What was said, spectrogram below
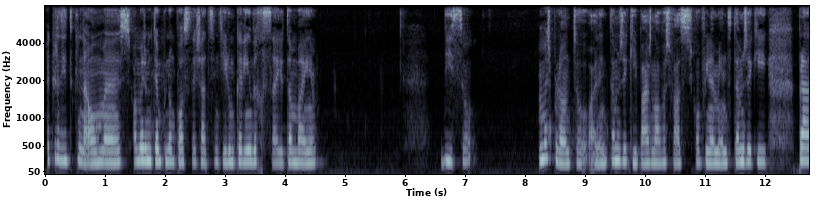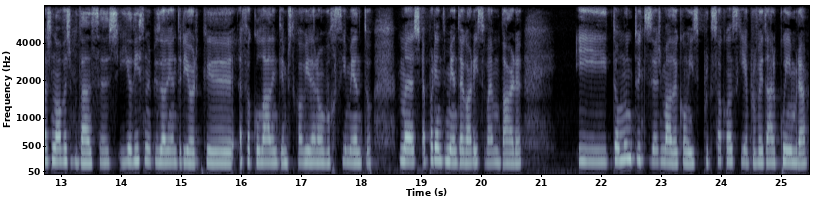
Acredito que não, mas ao mesmo tempo não posso deixar de sentir um bocadinho de receio também disso. Mas pronto, olhem, estamos aqui para as novas fases de confinamento, estamos aqui para as novas mudanças. E eu disse no episódio anterior que a faculdade em tempos de Covid era um aborrecimento, mas aparentemente agora isso vai mudar. E estou muito entusiasmada com isso porque só consegui aproveitar Coimbra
